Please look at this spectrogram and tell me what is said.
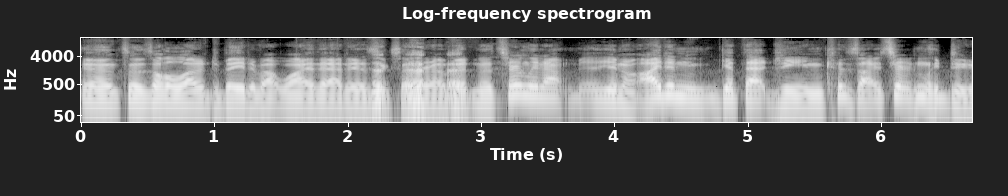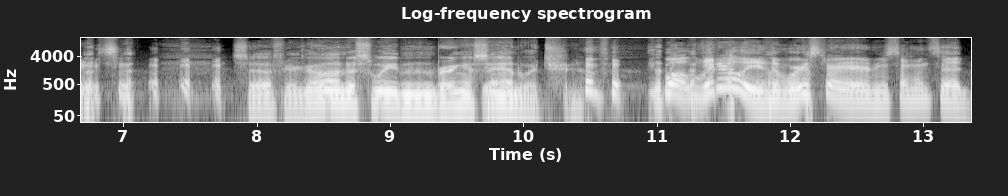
and so there's a whole lot of debate about why that is, etc. but uh, it's certainly not. You know, I didn't get that gene because I certainly do. So- so if you're going to Sweden, bring a sandwich. well, literally, the worst story I heard was someone said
